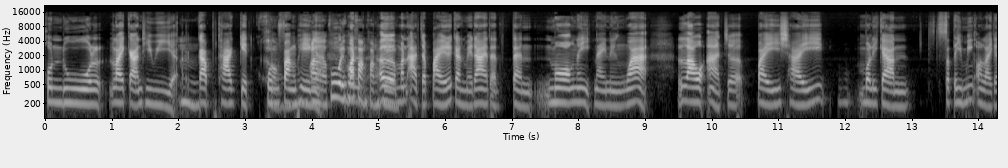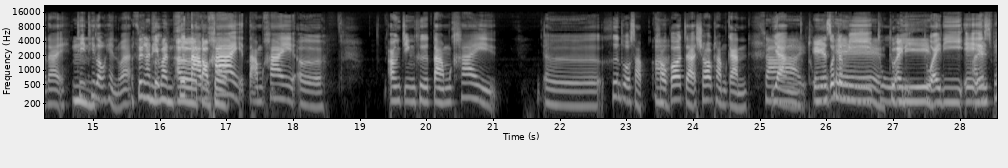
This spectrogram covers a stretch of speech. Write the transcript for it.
คนดูรายการทีวีอะอืมกับ target คนฟังเพลงเออะอผู้บริโภคฟังฟังเพเอลองมันอาจจะไปด้วยกันไม่ได้ แต่แต่มองในอีกแง่หนึ่งว่า เราอาจจะไปใช้บริการ streaming online ก็ได้ ที่อืมที่เราเห็นว่า ซึ่งอันนี้มันคือเออตามตอบโจทย์ค่ายตามค่ายเออเอาจริงๆคือตามค่าย เออขึ้นโทรศัพท์อ่าเขาก็จะชอบทำกันใช่อย่างทู ASP ก็จะมีทูทูไอดีทูไอดีเอสเพ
